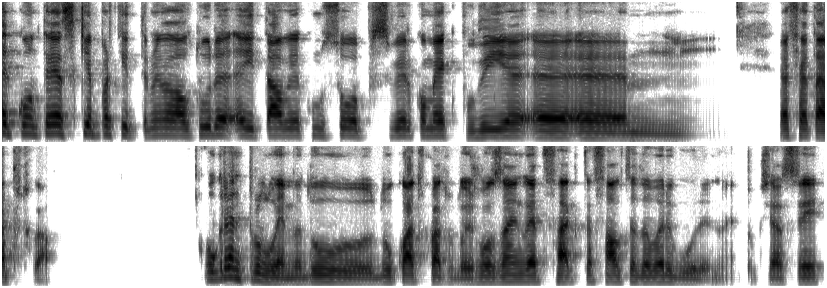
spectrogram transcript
Acontece que, a partir de determinada altura, a Itália começou a perceber como é que podia uh, afetar Portugal. O grande problema do, do 4-4-2 Losango é, de facto, a falta da largura, não é? Porque já se vê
